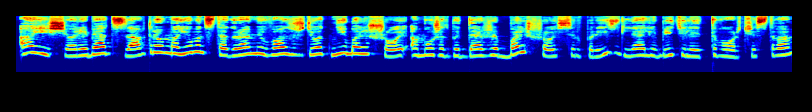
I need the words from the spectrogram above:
А еще, ребят, завтра в моем инстаграме вас ждет небольшой, а может быть даже большой сюрприз для любителей творчества.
